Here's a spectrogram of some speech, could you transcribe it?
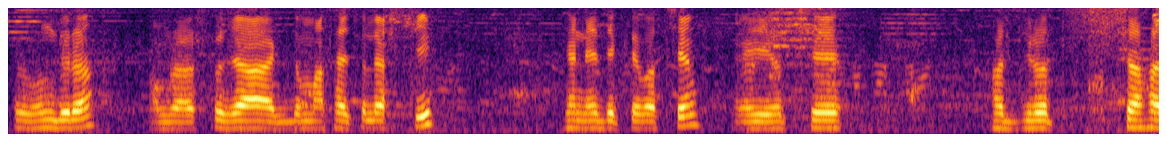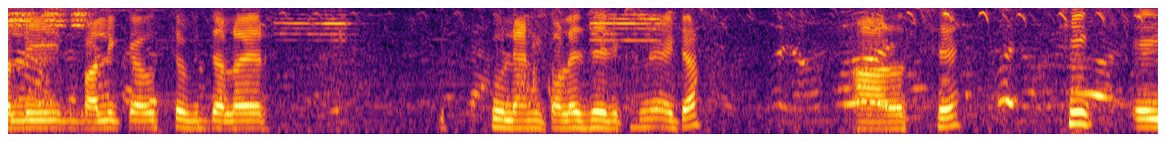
তো বন্ধুরা, আমরা সোজা একদম মাথায় চলে আসছি। এখানে দেখতে পাচ্ছেন, এই হচ্ছে হজরত শাহালি বালিকা উচ্চ বিদ্যালয়ের স্কুল অ্যান্ড কলেজের এখানে এটা। আর হচ্ছে ঠিক এই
